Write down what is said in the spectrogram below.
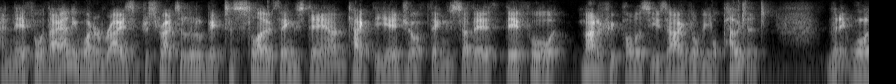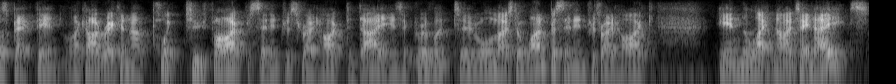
and therefore they only want to raise interest rates a little bit to slow things down, take the edge off things. So therefore, monetary policy is arguably more potent than it was back then. Like I reckon a 0.25% interest rate hike today is equivalent to almost a 1% interest rate hike in the late 1980s.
